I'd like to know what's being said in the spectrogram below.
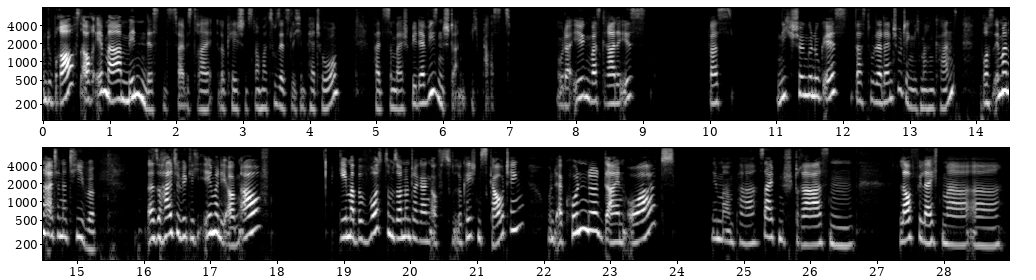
Und du brauchst auch immer mindestens zwei bis drei Locations nochmal zusätzlich im Petto, falls zum Beispiel der Wiesenstand nicht passt. Oder irgendwas gerade ist, was nicht schön genug ist, dass du da dein Shooting nicht machen kannst. Du brauchst immer eine Alternative. Also halte wirklich immer die Augen auf. Geh mal bewusst zum Sonnenuntergang aufs Location Scouting und erkunde deinen Ort. Nimm mal ein paar Seitenstraßen. Lauf vielleicht mal äh,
